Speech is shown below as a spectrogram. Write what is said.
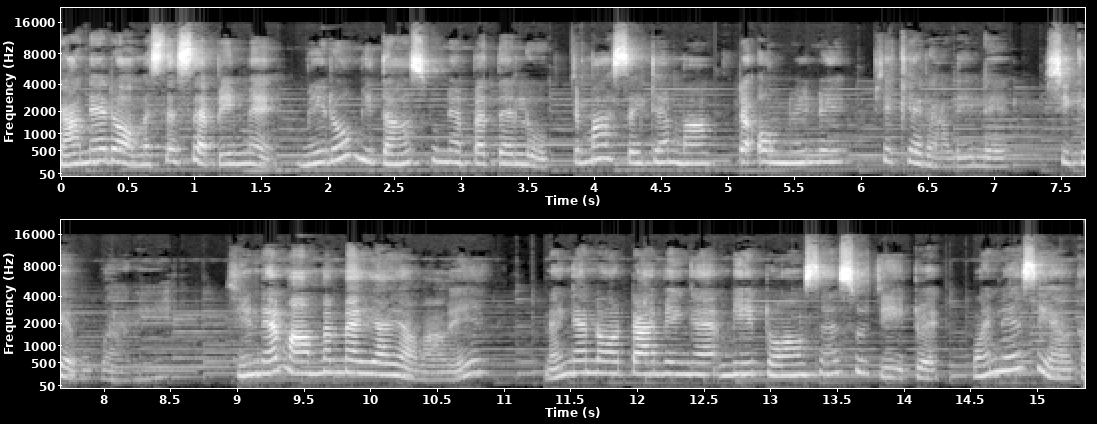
ဒါနဲ့တော့မဆက်ဆက်ပေးမဲ့မိတို့မိသားစုနဲ့ပတ်သက်လို့ကျမစိတ်ထဲမှာတအုံနှင်းတွေဖြစ်ခဲ့တာလေးလည်းရှိခဲ့ဘူးပါတယ်ရင်ထဲမှာမမတ်ရရပါပဲနိုင်ငံတော်တိုင်ပင်ခံအမေတော်အောင်ဆန်းစုကြည်အတွက်ဝမ်းနည်းစရာက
